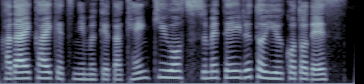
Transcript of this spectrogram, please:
課題解決に向けた研究を進めているということです。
